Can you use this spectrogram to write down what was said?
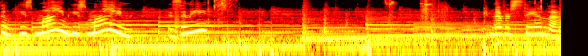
Don't want to lose him. He's mine, he's mine. Isn't he? I can never stand that.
